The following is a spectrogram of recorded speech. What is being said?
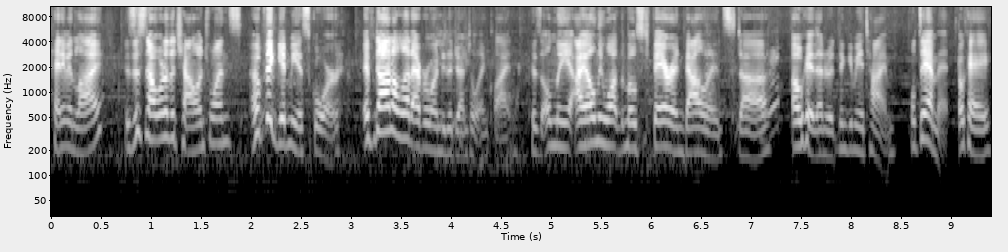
Can't even lie. Is this not one of the challenge ones? I hope they give me a score. If not, I'll let everyone do the gentle incline. Because only I only want the most fair and balanced. Uh, okay, then, then give me a time. Well, damn it. Okay.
